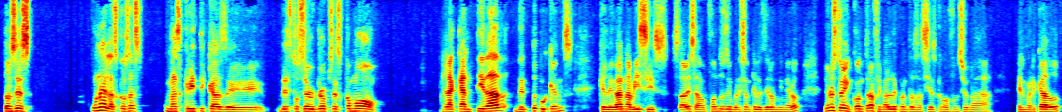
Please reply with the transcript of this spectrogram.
Entonces, una de las cosas más críticas de, de estos airdrops es cómo la cantidad de tokens que le dan a VCs, ¿sabes? A fondos de inversión que les dieron dinero. Yo no estoy en contra, a final de cuentas así es como funciona el mercado.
